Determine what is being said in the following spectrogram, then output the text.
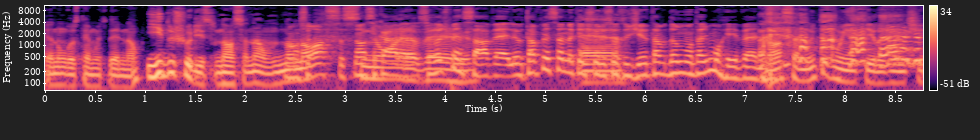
eu não gostei muito dele, não. E do chouriço. Nossa, não. no- Nossa, senhora, Nossa, cara, só velho. de pensar, velho. Eu tava pensando naquele É. chouriço outro dia, eu tava dando vontade de morrer, velho. Nossa, é muito ruim aquilo, gente.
